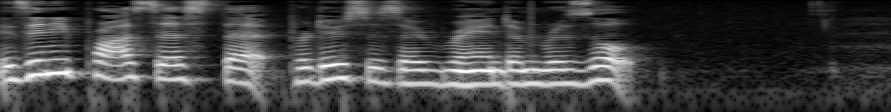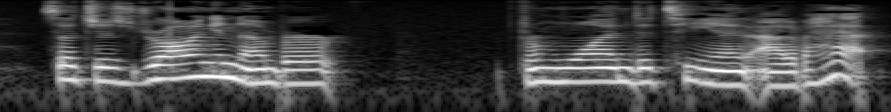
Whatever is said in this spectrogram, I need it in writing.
is any process that produces a random result, such as drawing a number from 1 to 10 out of a hat.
